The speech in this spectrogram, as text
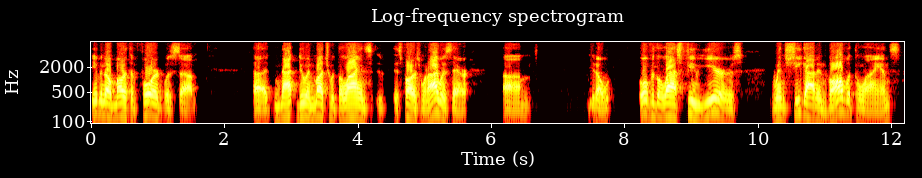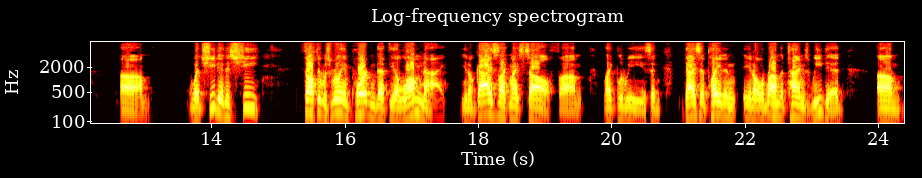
even though martha ford was uh, uh, not doing much with the lions as far as when i was there um, you know over the last few years, when she got involved with the Lions, um, what she did is she felt it was really important that the alumni you know, guys like myself, um, like Luis, and guys that played in, you know, around the times we did, um,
